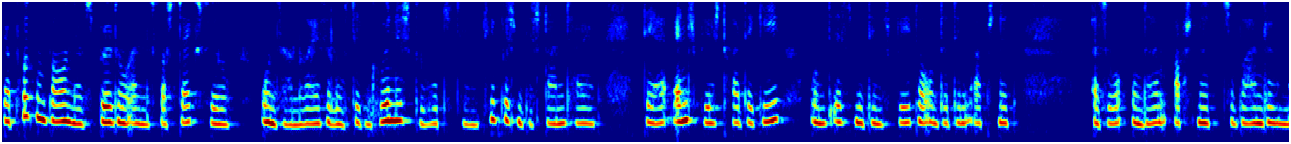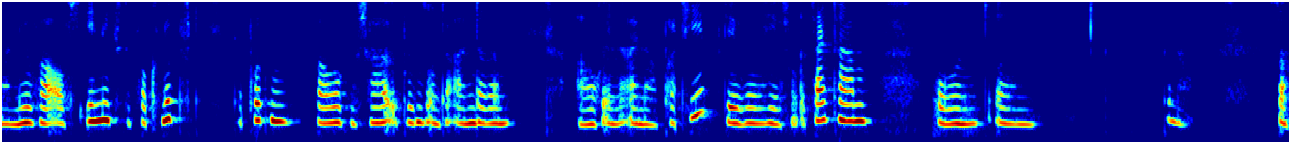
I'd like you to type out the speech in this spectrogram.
der Brückenbau nebst Bildung eines Verstecks für unseren reiselustigen König gehört zu den typischen Bestandteilen der Endspielstrategie und ist mit dem später unter dem Abschnitt, also unter dem Abschnitt zu behandelnden Manöver aufs innigste verknüpft. Der Brückenbau geschah übrigens unter anderem auch in einer Partie, die wir hier schon gezeigt haben. Und ähm, genau. So,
